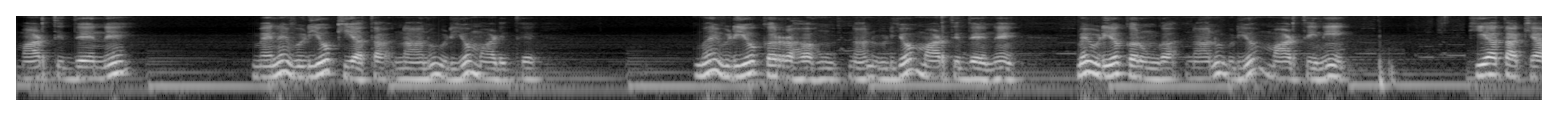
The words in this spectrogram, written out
ಮಾಡ್ತಿದ್ದೇನೆ मैंने वीडियो किया था ನಾನು ವಿಡಿಯೋ ಮಾಡಿದ್ದೆ मैं वीडियो कर रहा हूँ ನಾನು ವಿಡಿಯೋ ಮಾಡ್ತಿದ್ದೇನೆ मैं वीडियो करूँगा ನಾನು ವಿಡಿಯೋ ಮಾಡ್ತೀನಿ किया था क्या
